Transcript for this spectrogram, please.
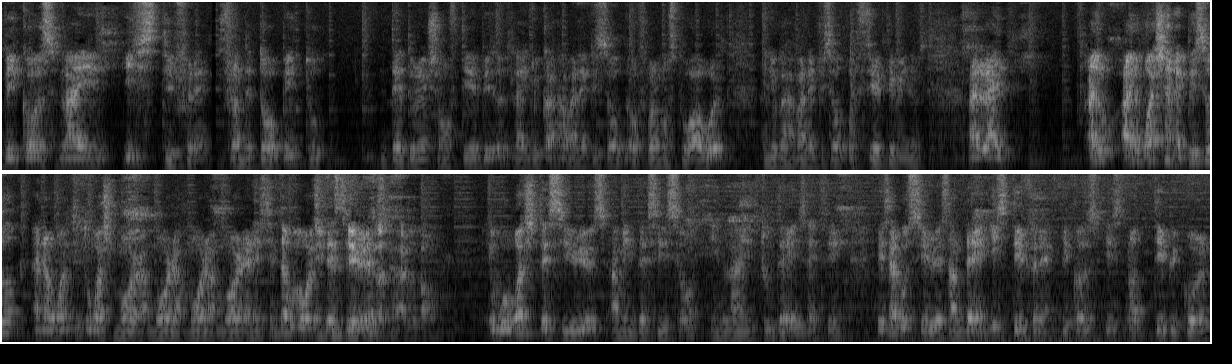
because like it's different from the topic to the duration of the episodes. Like you can have an episode of almost two hours and you can have an episode of 30 minutes. And like I, I watched an episode and I wanted to watch more and more and more and more and I think that we watched the series episodes are long. we watched the series, I mean the season in like two days I think. It's a good series and then it's different because it's not typical.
